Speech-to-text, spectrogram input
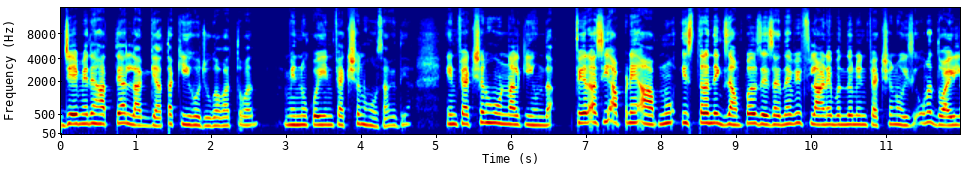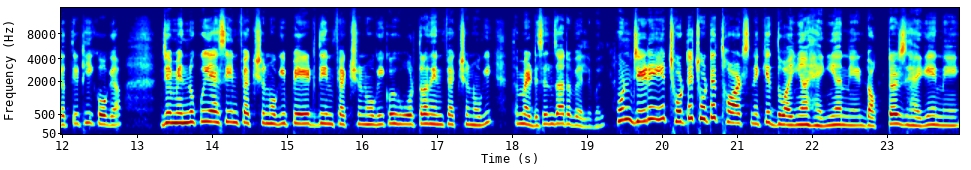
ਜੇ ਮੇਰੇ ਹੱਥ ਤੇ ਲੱਗ ਗਿਆ ਤਾਂ ਕੀ ਹੋ ਜਾਊਗਾ ਵੱਧ ਤੋਂ ਵੱਧ? ਮੈਨੂੰ ਕੋਈ ਇਨਫੈਕਸ਼ਨ ਹੋ ਸਕਦੀ ਆ। ਇਨਫੈਕਸ਼ਨ ਹੋਣ ਨਾਲ ਕੀ ਹੁੰਦਾ? ਫਿਰ ਅਸੀਂ ਆਪਣੇ ਆਪ ਨੂੰ ਇਸ ਤਰ੍ਹਾਂ ਦੇ ਐਗਜ਼ਾਮਪਲਸ ਦੇ ਸਕਦੇ ਹਾਂ ਵੀ ਫਲਾਣੇ ਬੰਦੇ ਨੂੰ ਇਨਫੈਕਸ਼ਨ ਹੋਈ ਸੀ, ਉਹਨੇ ਦਵਾਈ ਲੱਤੀ ਠੀਕ ਹੋ ਗਿਆ। ਜੇ ਮੈਨੂੰ ਕੋਈ ਐਸੀ ਇਨਫੈਕਸ਼ਨ ਹੋ ਗਈ, ਪੇਟ ਦੀ ਇਨਫੈਕਸ਼ਨ ਹੋ ਗਈ, ਕੋਈ ਹੋਰ ਤਰ੍ਹਾਂ ਦੀ ਇਨਫੈਕਸ਼ਨ ਹੋ ਗਈ, ਤਾਂ ਮੈਡੀਸਿਨਸ ਆਰ ਅਵੇਲੇਬਲ ਹੁਣ ਜਿਹੜੇ ਇਹ ਛੋਟੇ ਛੋਟੇ ਥਾਟਸ ਨੇ ਕਿ ਦਵਾਈਆਂ ਹੈਗੀਆਂ ਨੇ ਡਾਕਟਰਸ ਹੈਗੇ ਨੇ,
